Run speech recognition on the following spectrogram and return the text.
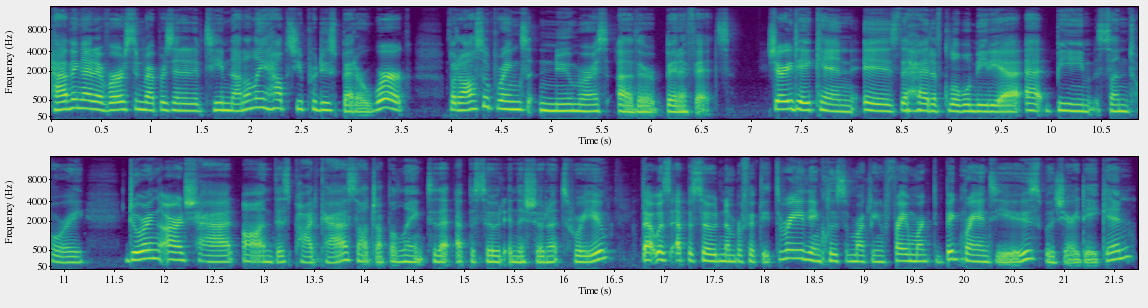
Having a diverse and representative team not only helps you produce better work, but also brings numerous other benefits. Jerry Daykin is the head of global media at Beam Suntory. During our chat on this podcast, I'll drop a link to that episode in the show notes for you. That was episode number 53, the inclusive marketing framework the big brands use with Jerry Daykin.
